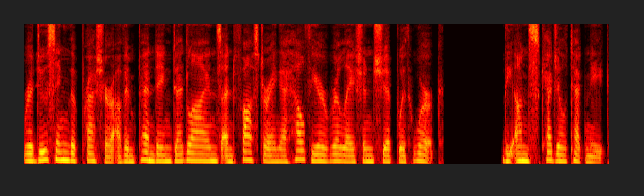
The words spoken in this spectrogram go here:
reducing the pressure of impending deadlines and fostering a healthier relationship with work. The unscheduled technique.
